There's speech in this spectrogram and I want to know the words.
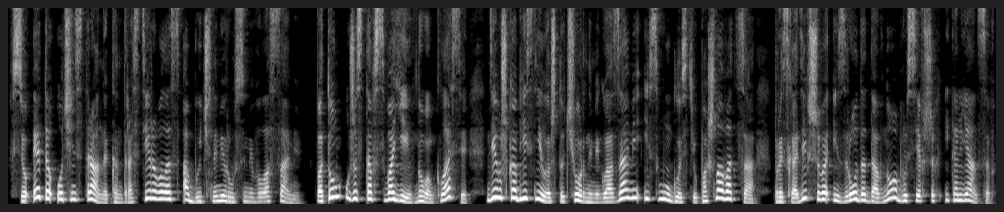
Все это очень странно контрастировало с обычными русыми волосами. Потом, уже став своей в новом классе, девушка объяснила, что черными глазами и смуглостью пошла в отца, происходившего из рода давно обрусевших итальянцев,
